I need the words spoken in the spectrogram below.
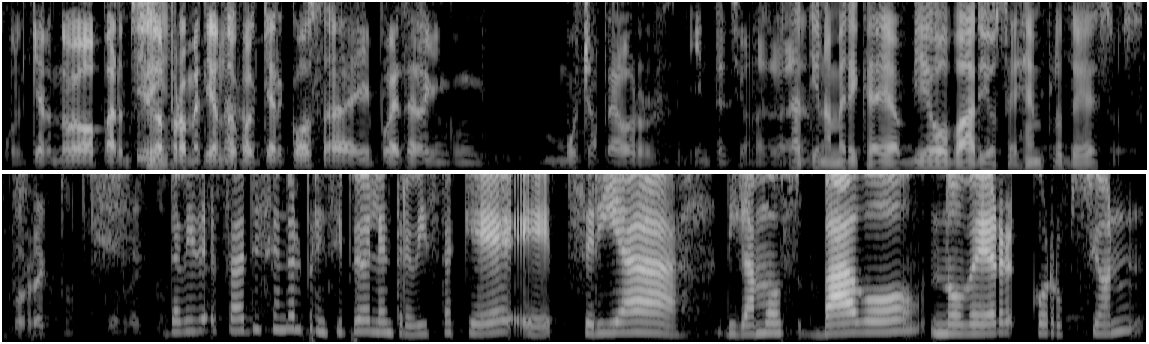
cualquier nuevo partido prometiendo cualquier cosa y puede ser alguien con mucho peor intenciones. Latinoamérica ya vio varios ejemplos de esos. Correcto, correcto. David, estabas diciendo al principio de la entrevista que eh, sería, digamos, vago no ver corrupción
